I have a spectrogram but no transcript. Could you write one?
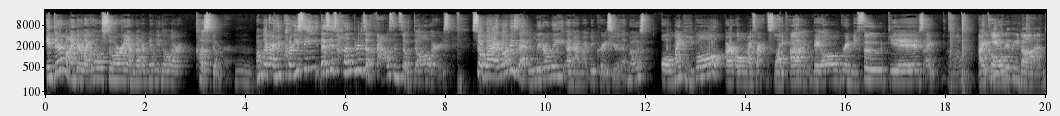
in their mind, they're like, oh, sorry, I'm not a million dollar customer. Mm. I'm like, are you crazy? This is hundreds of thousands of dollars. So what I love is that literally, and I might be crazier than most, all my people are all my friends. Like uh, they all bring me food, gifts. I. I So call you really bond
